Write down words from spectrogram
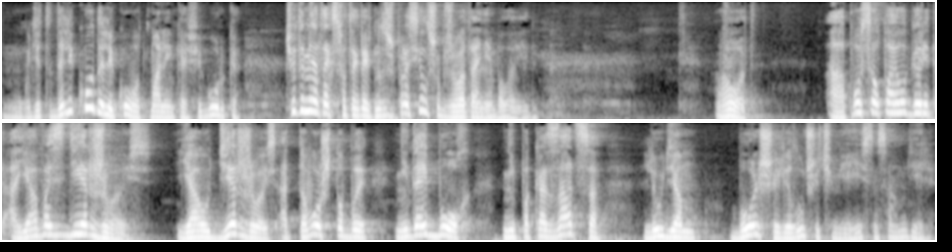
где-то далеко-далеко вот маленькая фигурка. Что ты меня так сфотографировал? Ну ты же просил, чтобы живота не было видно. Вот. А апостол Павел говорит, а я воздерживаюсь, я удерживаюсь от того, чтобы, не дай Бог, не показаться людям больше или лучше, чем я есть на самом деле.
